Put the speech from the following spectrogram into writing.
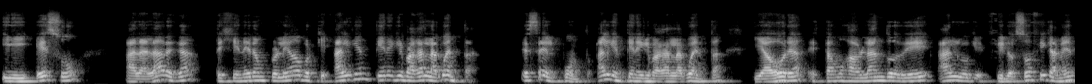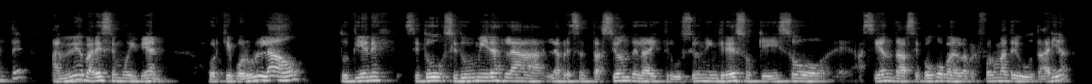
Y eso, a la larga, te genera un problema porque alguien tiene que pagar la cuenta. Ese es el punto. Alguien tiene que pagar la cuenta y ahora estamos hablando de algo que filosóficamente a mí me parece muy bien, porque por un lado, tú tienes, si tú, si tú miras la, la presentación de la distribución de ingresos que hizo eh, Hacienda hace poco para la reforma tributaria,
